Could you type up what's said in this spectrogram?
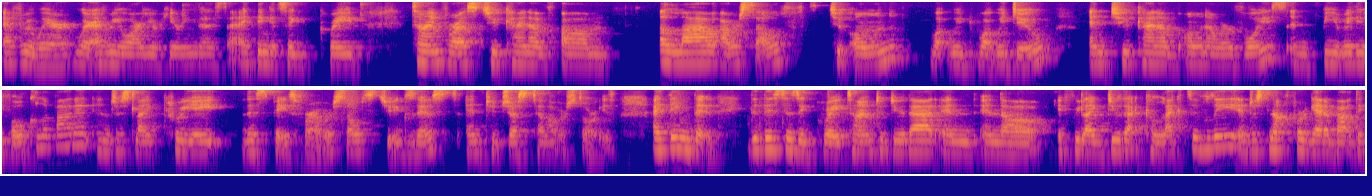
everywhere wherever you are you're hearing this. I think it's a great time for us to kind of um, allow ourselves to own what we what we do and to kind of own our voice and be really vocal about it and just like create this space for ourselves to exist and to just tell our stories. I think that, that this is a great time to do that and and uh, if we like do that collectively and just not forget about the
